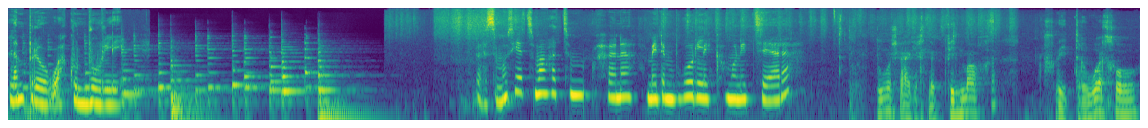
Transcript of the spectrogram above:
l'amprogua con burli. Was muss ich jetzt machen, um können mit dem Burli kommunizieren? Du musst eigentlich nicht viel machen. Ein bisschen die Ruhe kommen.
